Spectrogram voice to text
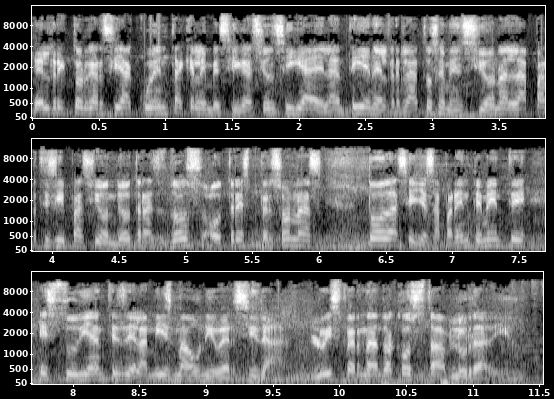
El rector García cuenta que la investigación sigue adelante y en el relato se menciona la participación de otras dos o tres personas, todas ellas aparentemente estudiantes de la misma universidad. Luis Fernando Acosta, Blue Radio.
